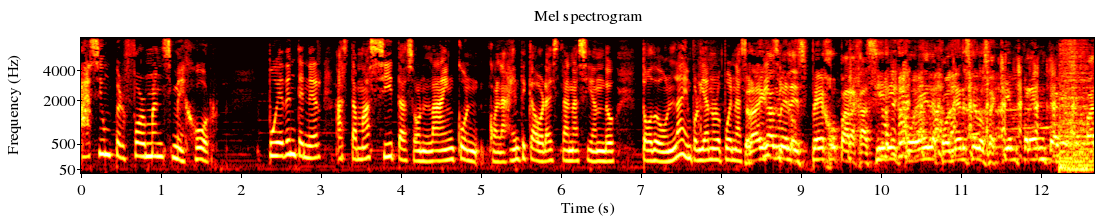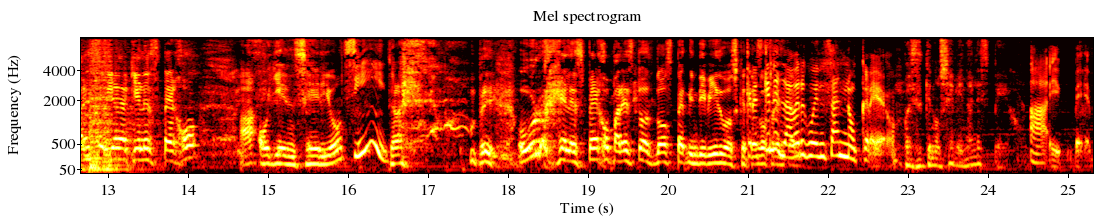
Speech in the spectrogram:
hace un performance mejor. Pueden tener hasta más citas online con, con la gente que ahora están haciendo todo online, porque ya no lo pueden hacer. Tráiganme el espejo para Jacira y Joel, a ponérselos aquí enfrente. A ver, ¿te parece bien aquí el espejo? Ah, oye, ¿en serio? Sí. Hombre, urge el espejo para estos dos individuos que ¿Crees tengo que les da a vergüenza? No creo. Pues es que no se ven al espejo. Ay, bebé.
